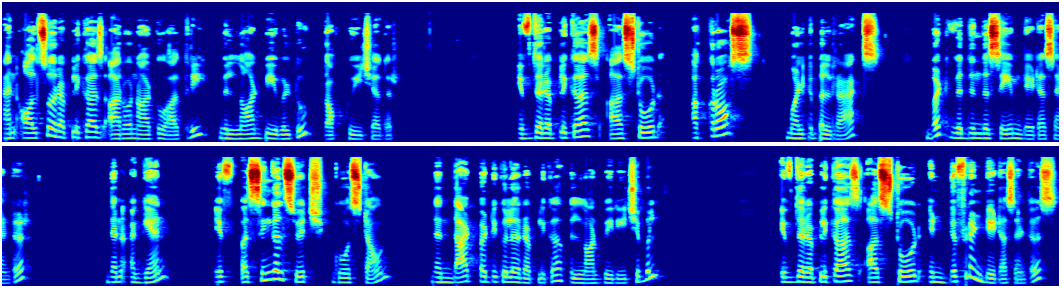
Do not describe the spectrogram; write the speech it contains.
and also replicas R1, R2, R3 will not be able to talk to each other. If the replicas are stored across multiple racks but within the same data center, then again, if a single switch goes down, then that particular replica will not be reachable if the replicas are stored in different data centers,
